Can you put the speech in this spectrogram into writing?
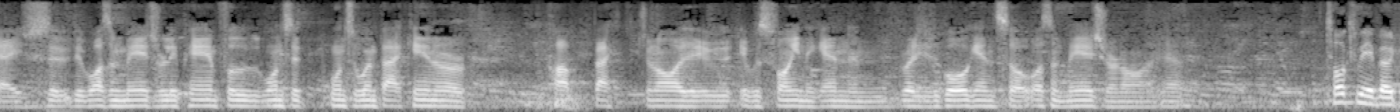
yeah, it, wasn't majorly painful once it once it went back in or popped back. You know, it, it was fine again and ready to go again. So it wasn't major, no. Yeah. Talk to me about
